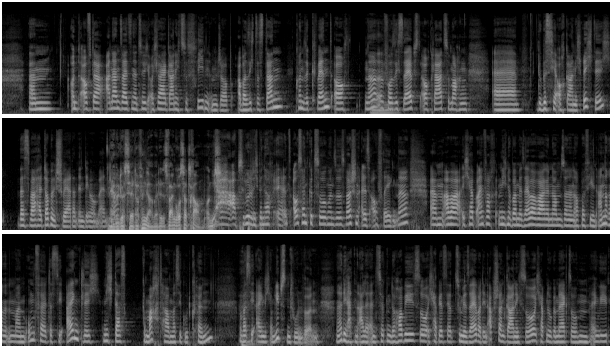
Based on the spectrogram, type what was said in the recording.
Ähm, und auf der anderen Seite natürlich, ich war ja gar nicht zufrieden im Job. Aber sich das dann konsequent auch ne, mhm. vor sich selbst auch klar zu machen, äh, du bist hier auch gar nicht richtig das war halt doppelt schwer dann in dem Moment. Ja, ne? aber du hast ja darauf hingearbeitet. Es war ein großer Traum. Und ja, absolut. Und ich bin auch ins Ausland gezogen und so. Es war schon alles aufregend. Ne? Ähm, aber ich habe einfach nicht nur bei mir selber wahrgenommen, sondern auch bei vielen anderen in meinem Umfeld, dass sie eigentlich nicht das gemacht haben, was sie gut können und was sie eigentlich am liebsten tun würden. Ne, die hatten alle entzückende Hobbys. So, ich habe jetzt ja zu mir selber den Abstand gar nicht so. Ich habe nur gemerkt, so hm, irgendwie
